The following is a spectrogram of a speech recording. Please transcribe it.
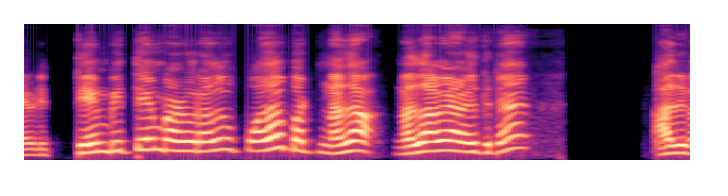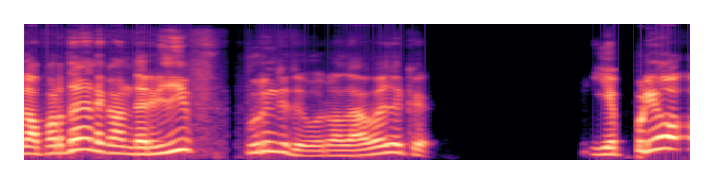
இப்படி தேம்பி தேம்பி அழுகுற அளவு போல பட் நல்லா நல்லாவே அழுதுட்டேன். அதுக்கப்புறம் தான் எனக்கு அந்த ரிலீஃப் புரிஞ்சுது ஒரு லெவலுக்கு. எப்படியோ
